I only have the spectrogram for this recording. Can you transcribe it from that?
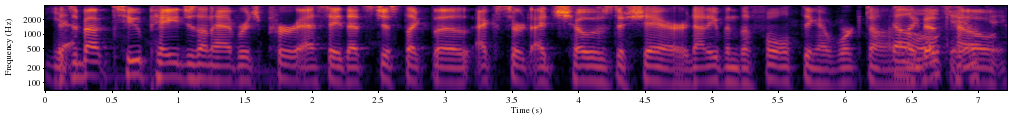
Yeah. it's about two pages on average per essay that's just like the excerpt i chose to share not even the full thing i worked on Oh, like that's okay, how okay.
